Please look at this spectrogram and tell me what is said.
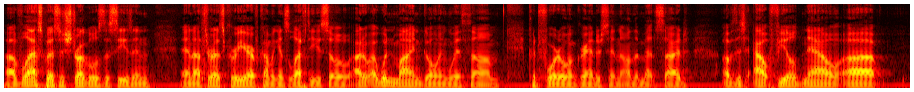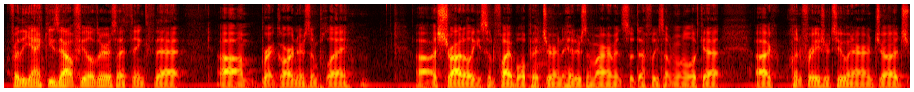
uh, Velasquez's struggles this season and uh, throughout his career have come against lefties, so I, I wouldn't mind going with um, Conforto and Granderson on the Mets side of this outfield now. For the Yankees outfielders, I think that um, Brett Gardner's in play. Uh, Estrada, like you said, fly ball pitcher in a hitter's environment, so definitely something you want to look at. Uh, Clint Frazier too, and Aaron Judge.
